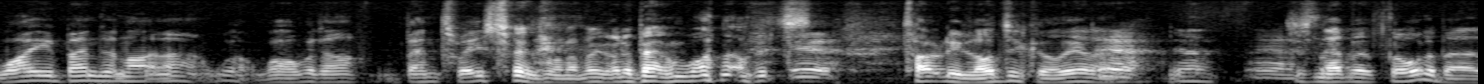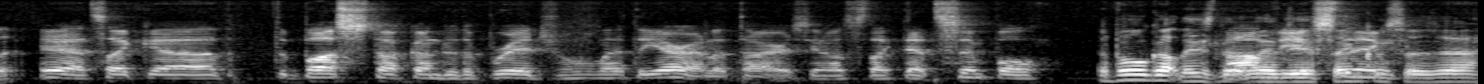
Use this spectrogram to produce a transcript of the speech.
why are you bending like that? Well, why would I bend three strings when I'm going to bend one? I mean, it's Yeah. totally logical, you know. Yeah. yeah. Yeah, Just it's like- never thought about it. Yeah, it's like uh, the, the bus stuck under the bridge won't let the air out of the tires. You know, it's like that simple. They've all got these little idiosyncrasies, yeah.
